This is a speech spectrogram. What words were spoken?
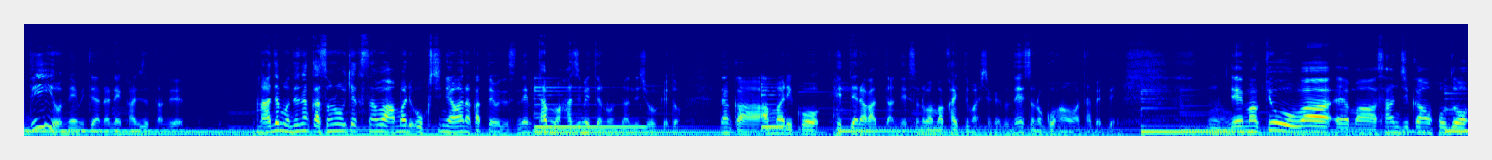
でいいよねみたいなね感じだったんで。まあでもねなんかそのお客さんはあまりお口に合わなかったようですね。多分初めて飲んだんでしょうけど。なんかあんまりこう減ってなかったんでそのまま帰ってましたけどねそのご飯は食べて、うん、でまあ今日は、えー、まあ3時間ほど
